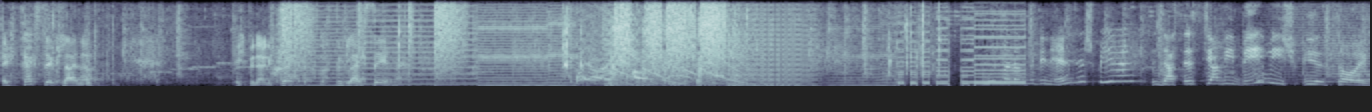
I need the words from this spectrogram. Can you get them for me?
Ich zeig's dir, Kleiner. Ich bin ein Crack, das wirst du gleich sehen. Muss man das mit den Händen spielen? Das ist ja wie Babyspielzeug.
